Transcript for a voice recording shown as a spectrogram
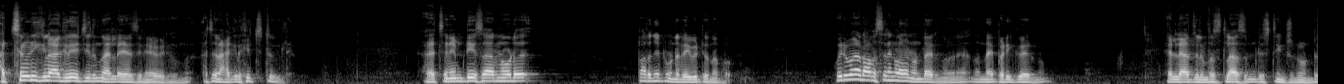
അച്ഛൻ ഒരിക്കലും ആഗ്രഹിച്ചിരുന്നല്ല ഞാൻ സിനിമ വരുമെന്ന് അച്ഛൻ ആഗ്രഹിച്ചിട്ടുമില്ല. അച്ഛൻ എം ടി സാറിനോട് പറഞ്ഞിട്ടുണ്ട് വീട്ടിൽ നിന്നപ്പം ഒരുപാട് അവസരങ്ങൾ അവനുണ്ടായിരുന്നു. അവന് നന്നായി പഠിക്കുമായിരുന്നു. എല്ലാത്തിലും ഫസ്റ്റ് ക്ലാസ്സും ഡിസ്റ്റിങ്ഷനും ഉണ്ട്.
